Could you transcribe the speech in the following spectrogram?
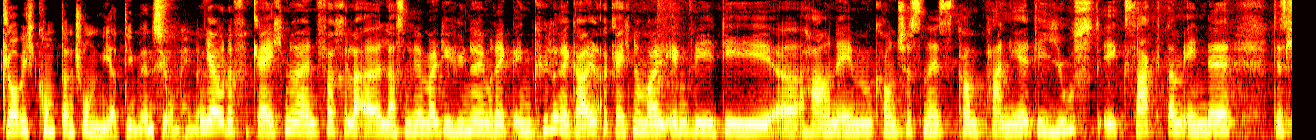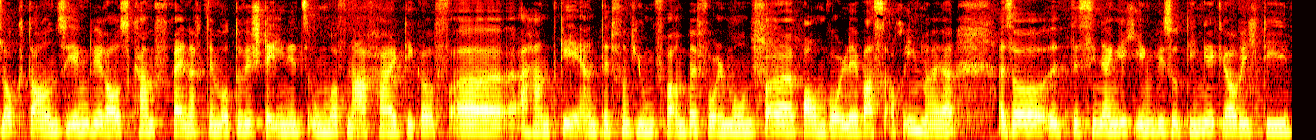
glaube ich, kommt dann schon mehr Dimension hinein. Ja, oder vergleich nur einfach, lassen wir mal die Hühner im, im Kühlregal, vergleich nur mal irgendwie die H&M Consciousness Kampagne, die just exakt am Ende des Lockdowns irgendwie rauskam, frei nach dem Motto, wir stellen jetzt um auf nachhaltig, auf äh, Hand geerntet von Jungfrauen bei Vollmond, äh, Baumwolle, was auch immer. Ja. Also das sind eigentlich irgendwie so Dinge, glaube ich, die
